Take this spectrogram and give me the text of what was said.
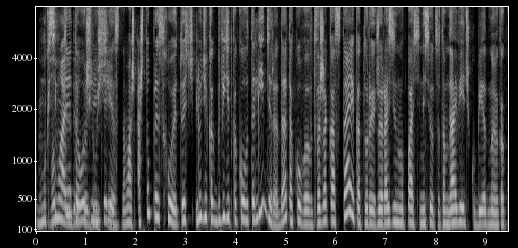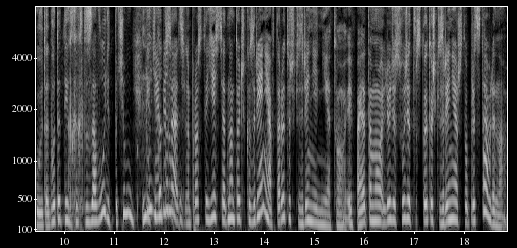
максимально Вот это очень идущие. интересно, Маш. А что происходит? То есть люди как бы видят какого-то лидера, да, такого вот вожака стаи, который уже разинул пасть и несется там на овечку бедную какую-то. Вот это их как-то заводит. Почему? Люди, Нет, не которые... обязательно. Просто есть одна точка зрения, а второй точки зрения нету. И поэтому люди судят с той точки зрения, что представлено представлена.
